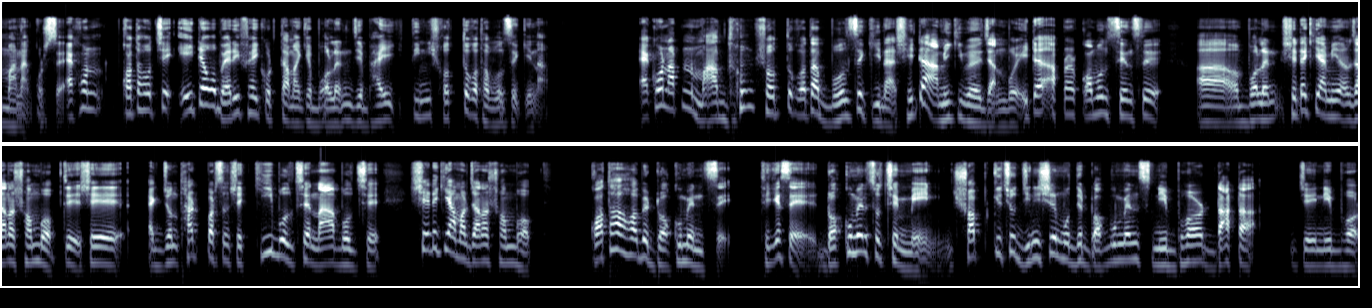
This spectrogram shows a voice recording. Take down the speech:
মানা করছে।" এখন কথা হচ্ছে এইটাও ভেরিফাই করতে আমাকে বলেন যে ভাই তিনি সত্য কথা বলছে কিনা? এখন আপনার মাধ্যম সত্য কথা বলছে কিনা সেটা আমি কীভাবে জানব? এটা আপনার কমন সেন্স বলেন সেটা কি আমি জানা সম্ভব? যে সে একজন থার্ড পারসন সে কি বলছে না বলছে সেটা কি আমার জানা সম্ভব? কথা হবে ডকুমেন্টসে ঠিক আছে? ডকুমেন্টস হচ্ছে মেইন। সব কিছু জিনিসের মধ্যে ডকুমেন্টস নির্ভর, ডাটা যে নির্ভর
